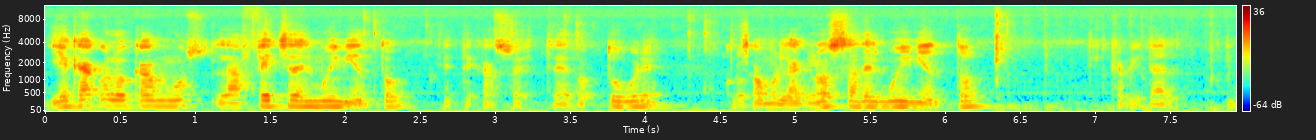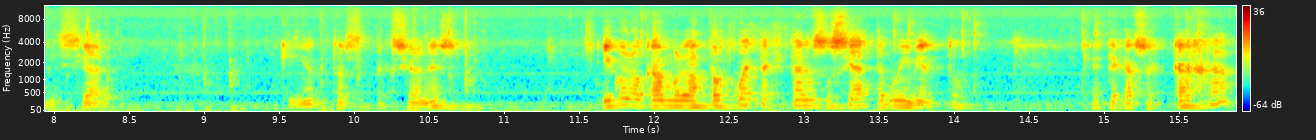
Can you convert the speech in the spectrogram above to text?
Y acá colocamos la fecha del movimiento, en este caso es 3 de octubre, colocamos la glosa del movimiento, capital inicial 500 acciones. Y colocamos las dos cuentas que están asociadas a este movimiento, que en este caso es caja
